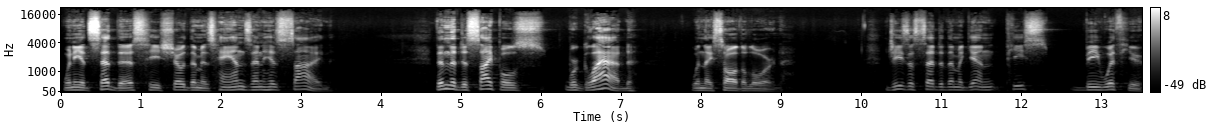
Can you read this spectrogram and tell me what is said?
When he had said this, he showed them his hands and his side. Then the disciples were glad when they saw the Lord. Jesus said to them again, Peace be with you.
